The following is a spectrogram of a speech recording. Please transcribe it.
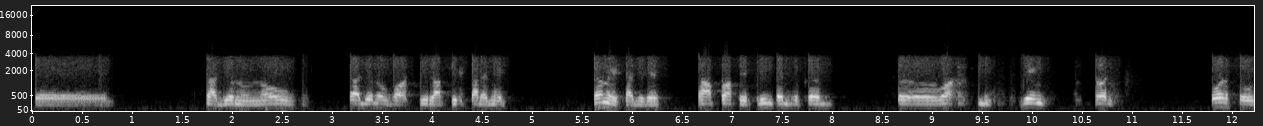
pe stadionul nou, stadionul va fi la fiecare meci. Să nu este direct, aproape plin, pentru că uh, oamenii vor să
